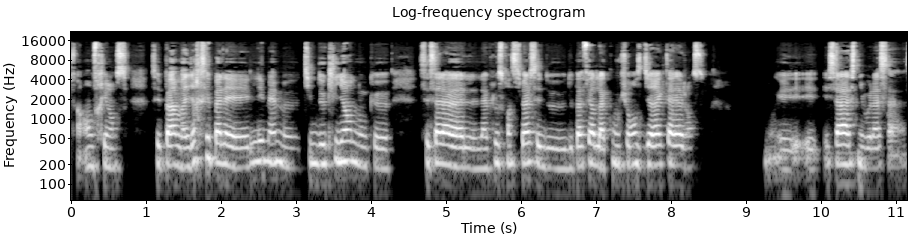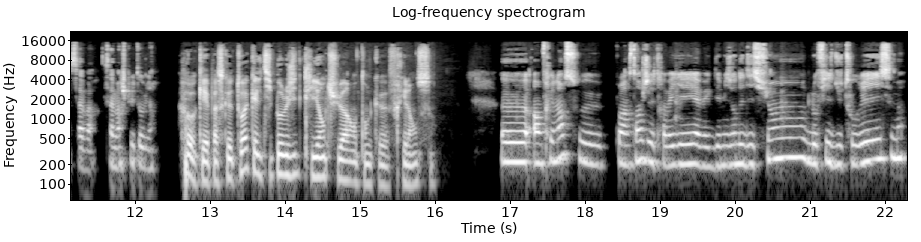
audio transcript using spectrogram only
enfin, en freelance. C'est pas, on va dire que c'est pas les, les, mêmes euh, types de clients, donc euh, c'est ça la, la, clause principale, c'est de ne pas faire de la concurrence directe à l'agence. Et, et, et, ça, à ce niveau-là, ça, ça va, ça marche plutôt bien. Ok, parce que toi, quelle typologie de client tu as en tant que freelance? Euh, En freelance, pour l'instant, j'ai travaillé avec des maisons d'édition, de l'office du tourisme,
